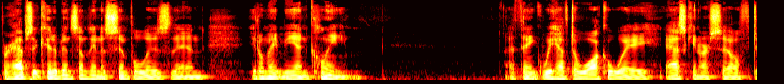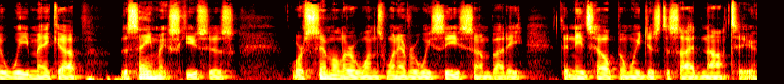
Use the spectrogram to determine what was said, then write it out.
perhaps it could have been something as simple as then, it'll make me unclean. I think we have to walk away asking ourselves do we make up the same excuses or similar ones whenever we see somebody that needs help and we just decide not to?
